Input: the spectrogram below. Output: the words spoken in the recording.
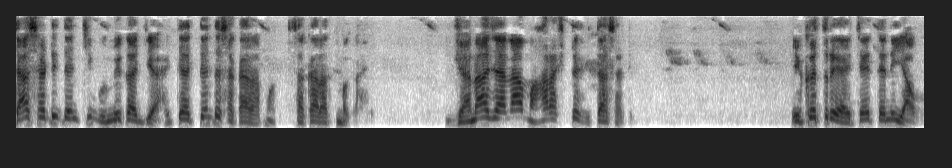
त्यासाठी त्यांची भूमिका जी आहे ती अत्यंत सकारात्मक सकारात्मक आहे. ज्यांना ज्यांना महाराष्ट्र हितासाठी एकत्र यायचंय त्यांनी यावं.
